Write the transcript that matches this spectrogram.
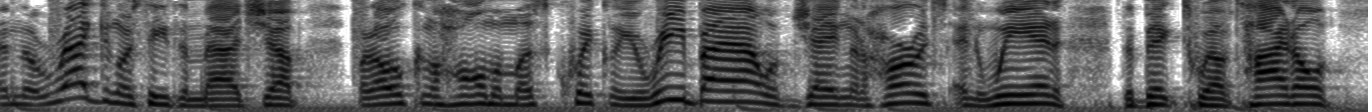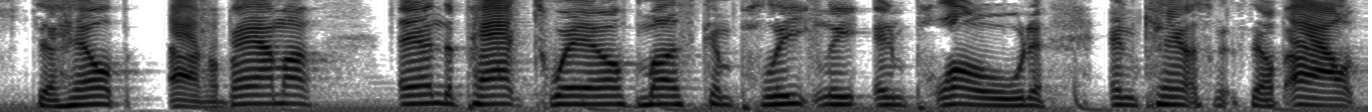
in the regular season matchup, but Oklahoma must quickly rebound with Jalen Hurts and win the Big 12 title to help Alabama. And the Pac 12 must completely implode and cancel itself out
